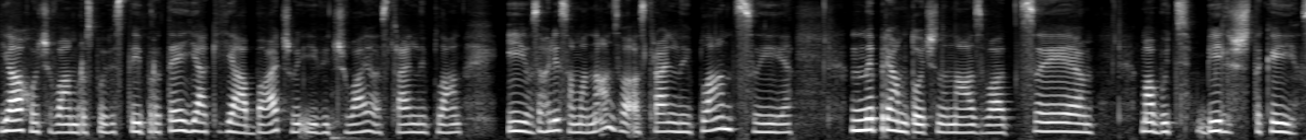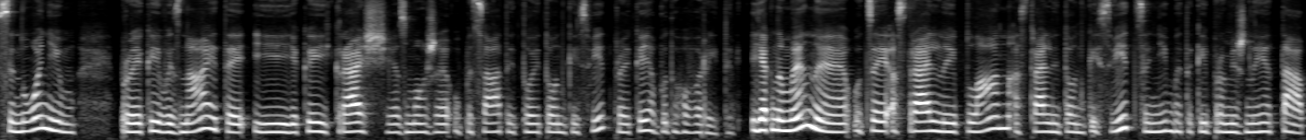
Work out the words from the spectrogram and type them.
Я хочу вам розповісти про те, як я бачу і відчуваю астральний план. І взагалі сама назва астральний план це не прям точна назва, це, мабуть, більш такий синонім про який ви знаєте, і який краще зможе описати той тонкий світ, про який я буду говорити. Як на мене, оцей астральний план, астральний тонкий світ це ніби такий проміжний етап.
